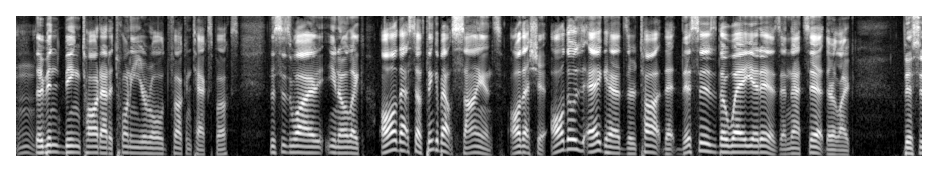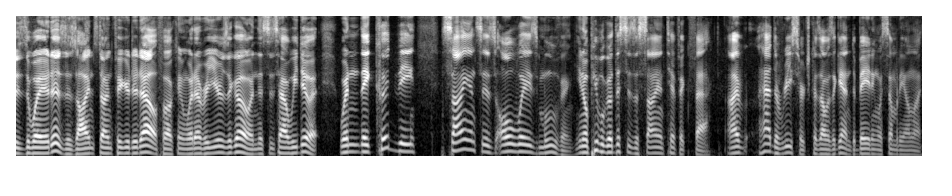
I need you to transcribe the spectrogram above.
Mm. They've been being taught out of 20 year old fucking textbooks. This is why, you know, like all that stuff. Think about science, all that shit. All those eggheads are taught that this is the way it is, and that's it. They're like, this is the way it is, as Einstein figured it out fucking whatever years ago, and this is how we do it. When they could be, science is always moving. You know, people go, this is a scientific fact. I've had to research because I was, again, debating with somebody online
